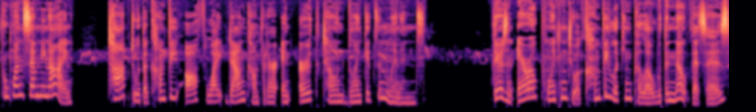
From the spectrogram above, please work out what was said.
for 179, topped with a comfy off-white down comforter and earth-toned blankets and linens. There's an arrow pointing to a comfy-looking pillow with a note that says,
